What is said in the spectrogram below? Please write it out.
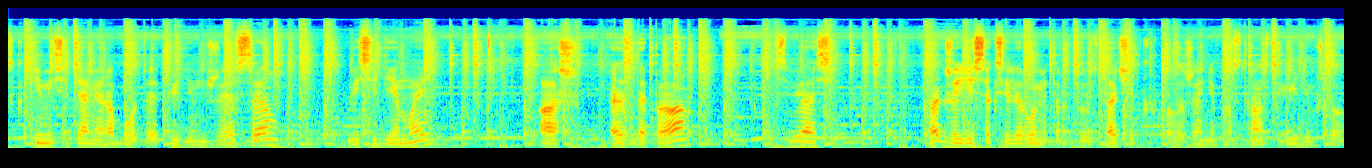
С какими сетями работает, видим GSM, VCDMA, HSDPA связь. Также есть акселерометр, то есть датчик положения пространства. Видим, что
